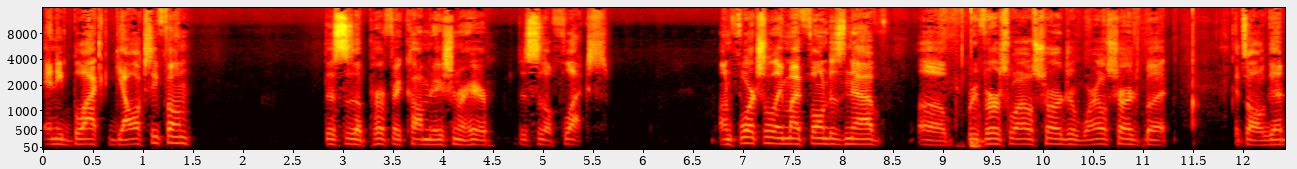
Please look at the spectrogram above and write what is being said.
any black Galaxy phone, this is a perfect combination right here. This is a flex. Unfortunately, my phone doesn't have a reverse wireless charge or wireless charge, but it's all good.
